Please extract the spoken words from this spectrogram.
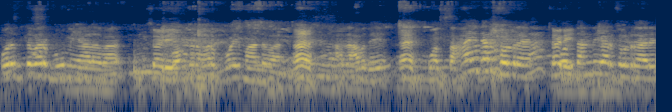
பொறுத்தவர் பூமி ஆளவர் சரி. போய் மாண்டவர். அதாவது. உன் தாய் தான் சொல்றேன் தந்தையார் சொல்றாரு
